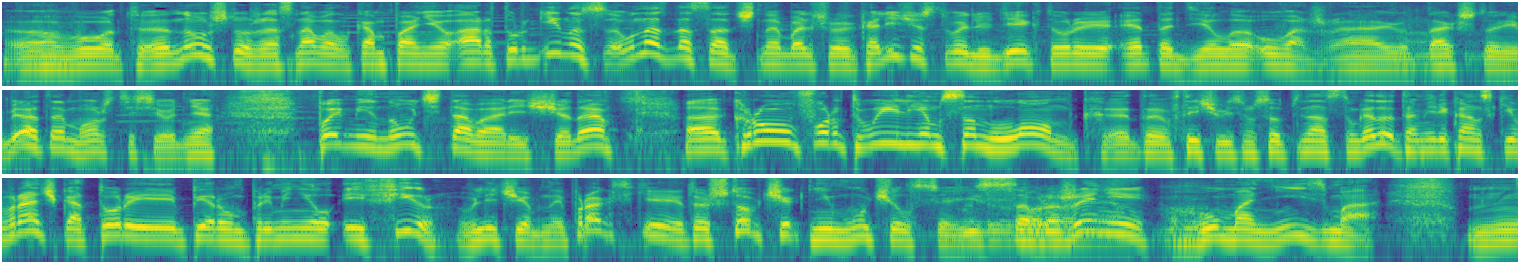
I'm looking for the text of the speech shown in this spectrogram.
Э, Вот. Ну что же, основал компанию Артур Гиннес. У нас достаточно большое количество людей, которые это дело уважают. Так что, ребята, можете сегодня помянуть товарища, да. Э, Кроуфорд Уильямсон Лонг, это в 1815 году, это американский врач, который первым применил эфир в лечебной практике. Это чтобы человек не мучился из соображений гуманизма. М,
